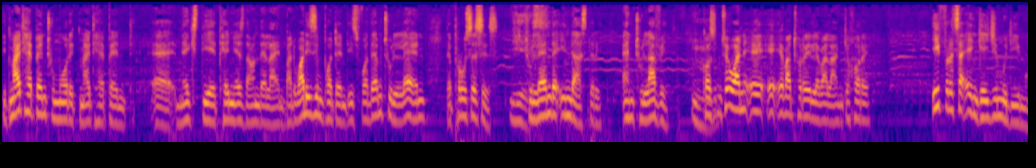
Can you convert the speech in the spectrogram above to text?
It might happen tomorrow. It might happen uh, next year, ten years down the line. But what is important is for them to learn the processes, Yes. to learn the industry, and to love it. Mm. Because ntho e one e batho re lebalang ke gore if re sa engage modimo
